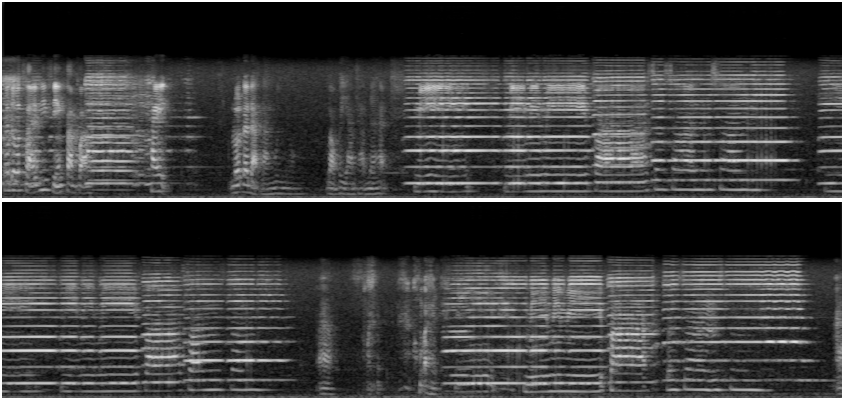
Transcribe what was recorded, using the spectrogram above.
ถ้าโดนสายที่เสียงต่ำกว่าให้ ลดระดับหลังมือลงลองพยายามทำนะฮะมีมีมีมีฟาซันซันซันมีมีมีมีฟาซันซันอะทำไใม่มีมีมีฟาซันซันอ่า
